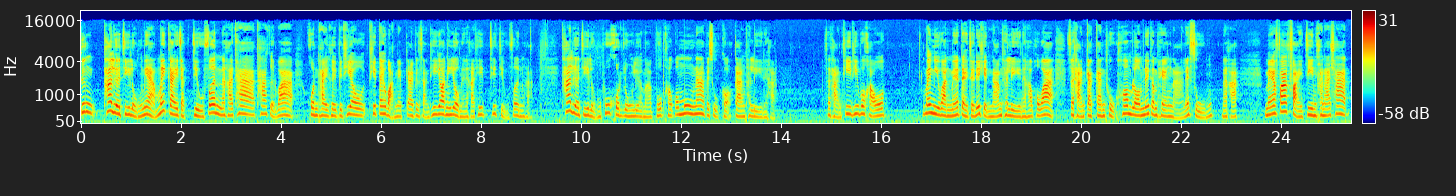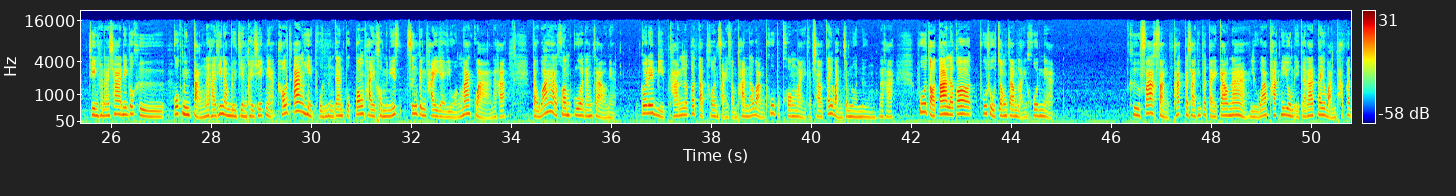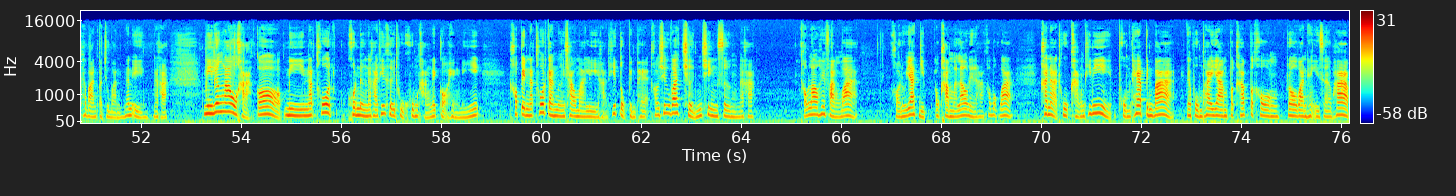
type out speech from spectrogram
ซึ่งท่าเรือจีหลงเนี่ยไม่ไกลจากจิวเฟินนะคะ ถ้าถ้าเกิดว่าคนไทยเคยไปเที่ยวที่ไต้หวันเนี่ยกลายเป็นสถานที่ยอดนิยมเลยนะคะ ที่ที่จิวเฟินค่ะท่าเรือจีหลงผู้คนลงเรือมาปุ๊บเขาก็มุ่งหน้าไปสู่เกาะกลางทะเลเลยค่ะ สถานที่ที่พวกเขา ไม่มีวันแม้แต่จะได้เห็นน้ำทะเลนะคะ เพราะว่าสถานกักกันถูกห้อมล้อมด้วยกำแพงหนาและสูงนะคะ แม้ฟากฝ่ายจีนคณะชาติ จีนคณะชาตินี่ก็คือก๊กมินตั๋งนะคะ ที่นำโดยเจียงไคเชกเนี่ยเขาอ้างเหตุผลถึงการปกป้องภัยคอมมิวนิสต์ซึ่งเป็นภัยใหญ่หลวงมากกว่านะคะ แต่ว่าความกลัวดังกล่าวเนี่ยก็ได้บีบคั้นแล้วก็ตัดทอนสายสัมพันธ์ระหว่างผู้ปกครองใหม่กับชาวไต้หวันจำนวนหนึ่งนะคะ ผู้ต่อต้านแล้วก็ผู้ถูกจองจำหลายคนเนี่ย คือฝากฝั่งพรรคประชาธิปไตยก้าวหน้า หรือว่าพรรคนิยมเอกราชไต้หวันพรรครัฐบาลปัจจุบันนั่นเองนะคะ มีเรื่องเล่าค่ะ ก็มีนักโทษคนหนึ่งนะคะ ที่เคยถูกคุมขังในเกาะแห่งนี้ เขาเป็นนักโทษการเมืองชาวมาลีค่ะ ที่ตกเป็นแพะเขาชื่อว่าเฉินชิงเซิงนะคะ เขาเล่าให้ฟังว่าขออนุญาตหยิบเอาคำมาเล่าเลยนะคะ เขาบอกว่าขณะถูกขังที่นี่ผมแทบเป็นบ้า แต่ผมพยายามประครับประคองรอวันแห่งอิสรภาพ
